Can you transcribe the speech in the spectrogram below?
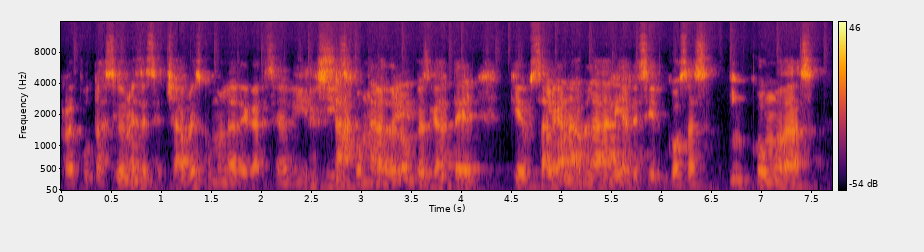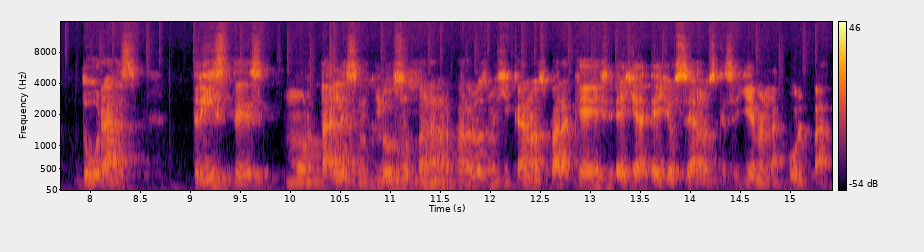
reputaciones desechables como la de García Vilchis, como la de López Gatel, que salgan a hablar y a decir cosas incómodas, duras, tristes, mortales incluso para, para, los mexicanos, para que ella, ellos sean los que se lleven la culpa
